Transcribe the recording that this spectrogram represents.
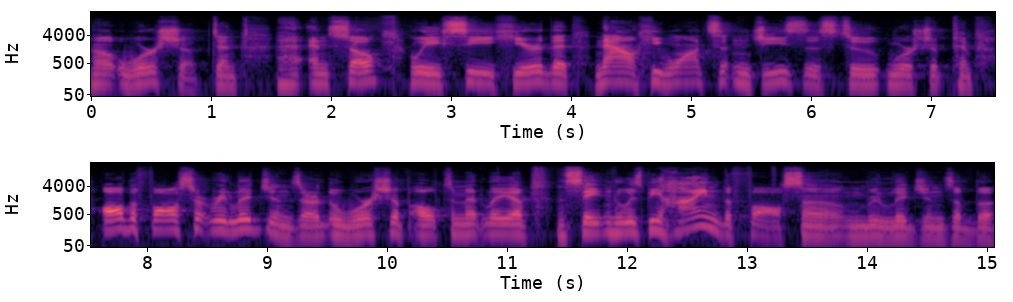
uh, worshiped. And, uh, and so we see here that now he wants Jesus to worship him. All the false religions are the worship ultimately of Satan, who is behind the false uh, religions of the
